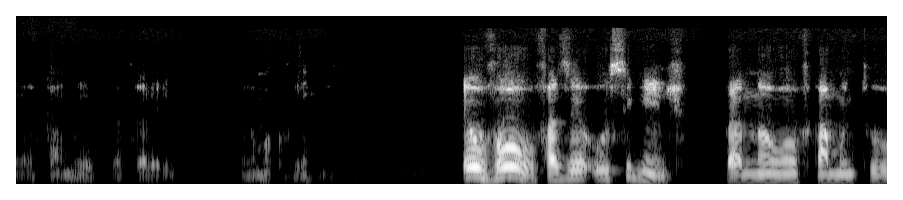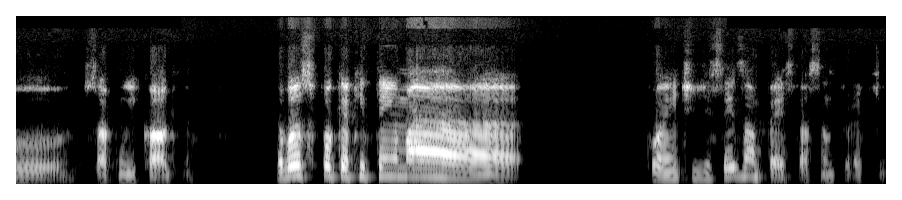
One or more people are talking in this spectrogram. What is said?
É, Caneta, peraí. Uma. Eu vou fazer o seguinte, para não ficar muito só com incógnito. Eu vou supor que aqui tem uma corrente de 6 amperes passando por aqui.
